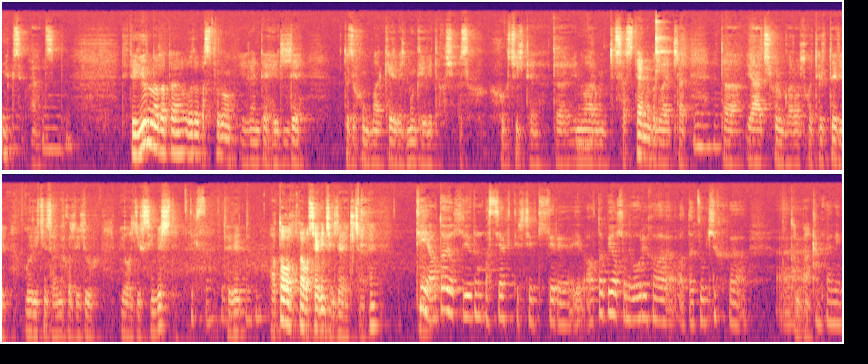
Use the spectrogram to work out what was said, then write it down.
нэг хэсэг байгаадсан. Тэгээ ер нь бол одоо өөрөө бас түрүүн яриандаа хэллээ. Одоо зөвхөн маркер гэл мөнгө хийгээд байгаа шиг бас хөгжилтэй одоо environment sustainable байдлаар одоо яаж хөрөнгө оруулах вэ тэр дээр өөрийн чинь сонирхол илүү бий болж ирсэн юм байна шүү дээ. Тэгээд одоо бол бас яг энэ чиглэлээр ажиллаж байгаа тийм. Тий, одоо бол ер нь бас яг тэр чиглэлээр одоо би бол нэг өөрийнхөө одоо зөвлөх компани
